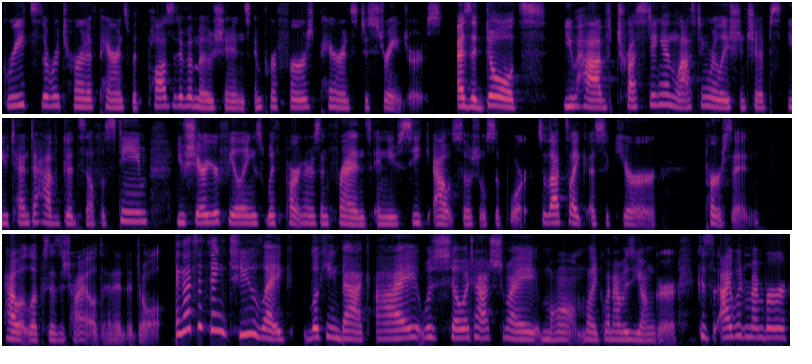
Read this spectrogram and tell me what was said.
greets the return of parents with positive emotions, and prefers parents to strangers. As adults, you have trusting and lasting relationships. You tend to have good self esteem. You share your feelings with partners and friends, and you seek out social support. So that's like a secure person how it looks as a child and an adult. And that's a thing too, like looking back, I was so attached to my mom like when I was younger cuz I would remember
